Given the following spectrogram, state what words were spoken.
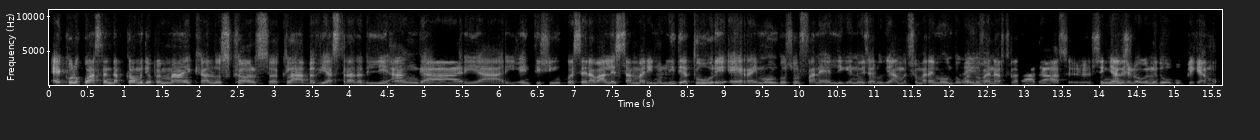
Eccolo qua, stand up comedy open mic allo Skulls Club, via strada degli esatto. Angariari 25 Seravalle San Marino. L'ideatore è Raimondo Solfanelli che noi salutiamo. Insomma, Raimondo, Raimondo. quando fai un'altra data, segnalecelo che noi lo pubblichiamo.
